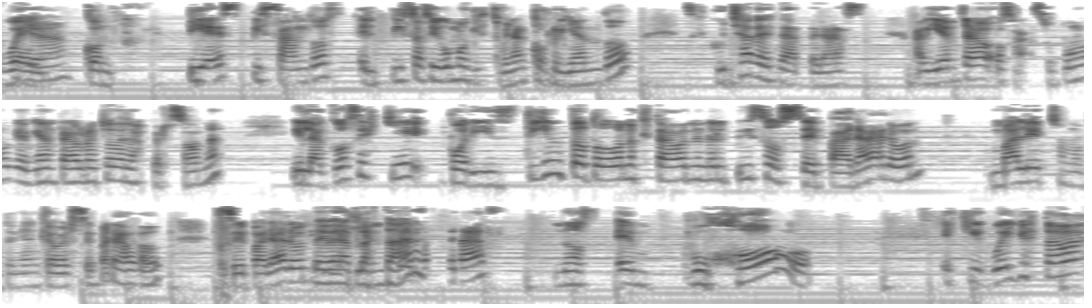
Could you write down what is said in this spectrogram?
güey, con pies pisando el piso así como que estuvieran corriendo, se escucha desde atrás. Había entrado, o sea, supongo que había entrado el resto de las personas y la cosa es que por instinto todos los que estaban en el piso se pararon, mal hecho, no tenían que haber separado, se pararon ¿Te y iban a aplastar? atrás nos empujó. Es que, güey, yo estaba,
